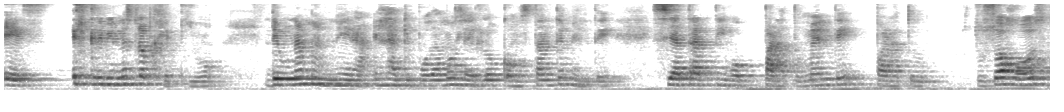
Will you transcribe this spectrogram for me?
es escribir nuestro objetivo de una manera en la que podamos leerlo constantemente, sea atractivo para tu mente, para tu tus ojos,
